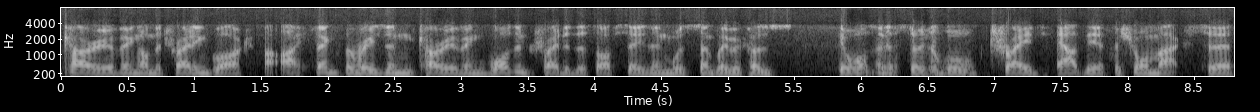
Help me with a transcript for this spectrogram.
Kyrie Irving on the trading block. I think the reason Kyrie Irving wasn't traded this offseason was simply because there wasn't a suitable trade out there for Sean Marks to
